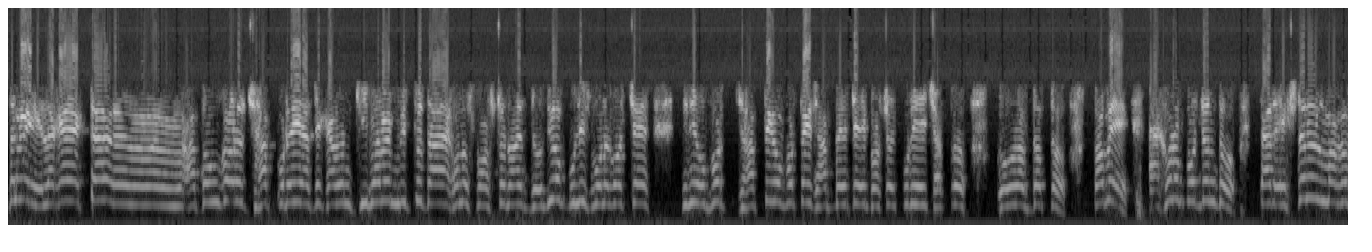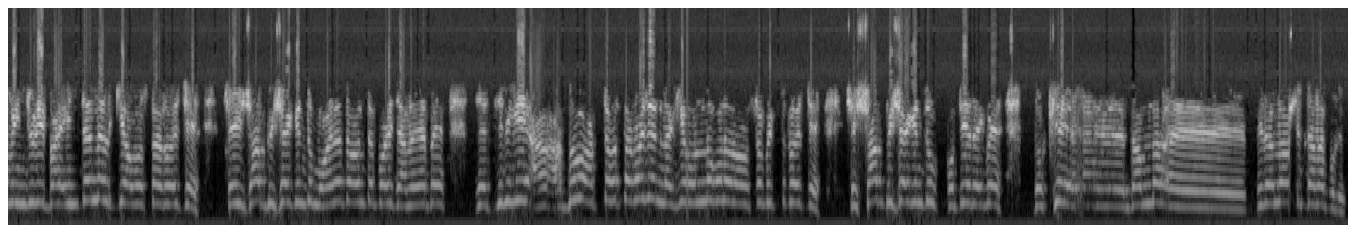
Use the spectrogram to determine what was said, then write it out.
তবে এলাকায় একটা আতঙ্কর ছাপ পড়েই আছে কারণ কীভাবে মৃত্যু তা এখনও স্পষ্ট নয়। যদিও পুলিশ মনে করছে তিনি ওপর ঝাঁপ থেকে ওপর থেকে ঝাঁপ পেয়েছে এই বছর কুড়ি এই ছাত্র গৌরব দত্ত। তবে এখনও পর্যন্ত তার এক্সটার্নাল মার্ক অফ ইঞ্জুরি বা ইন্টারনাল কি অবস্থা রয়েছে সেই সব বিষয় কিন্তু ময়না তদন্তের পরে জানা যাবে যে তিনি কি আদৌ আত্মহত্যা করেছেন নাকি অন্য কোনো রহস্য মৃত্যু রয়েছে সেই সব বিষয় কিন্তু খতিয়ে দেখবে দক্ষিণ দমদম আহ, থানা পুলিশ।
